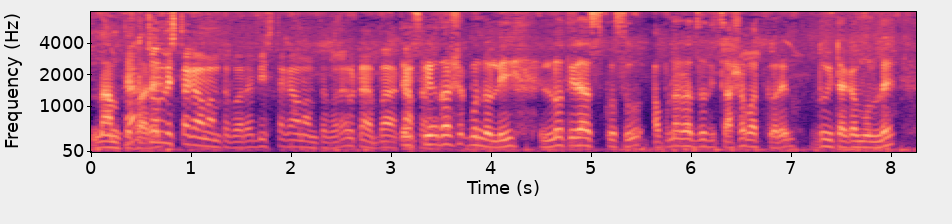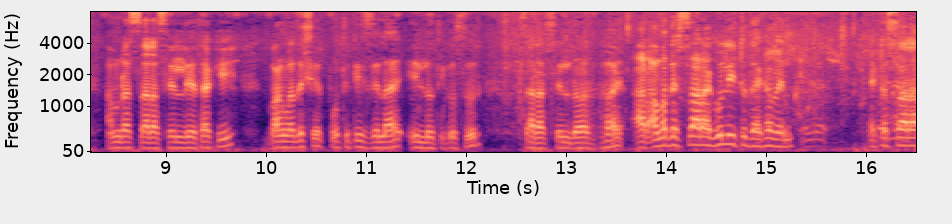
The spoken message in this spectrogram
নামতে হ্যাঁ, পারে। চল্লিশ টাকাও নামতে পারে বিশ টাকাও নামতে পারে ওটা প্রিয় দর্শক মন্ডলী লতিরাজ কচু আপনারা যদি চাষাবাদ করেন দুই টাকা মূল্যে আমরা চারা সেল দিয়ে থাকি। বাংলাদেশের প্রতিটি জেলায় এই লতি কচুর চারা সেল দেওয়া হয়। আর আমাদের চারাগুলি একটু দেখাবেন। একটা চারা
